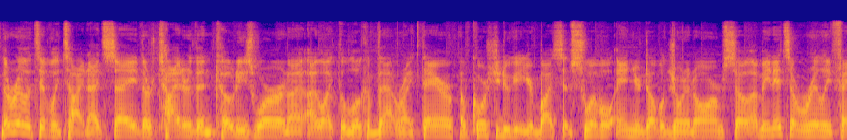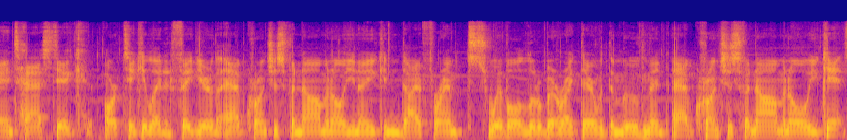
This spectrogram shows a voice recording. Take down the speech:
they're relatively tight. I'd say they're tighter than Cody's were, and I, I like the look of that right there. Of course, you do get your bicep swivel and your double jointed arms, so, I mean, it's a really fantastic articulated figure. The ab crunch is phenomenal. You know, you can diaphragm swivel a little bit right there with the movement. Ab crunch is phenomenal. You can't,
